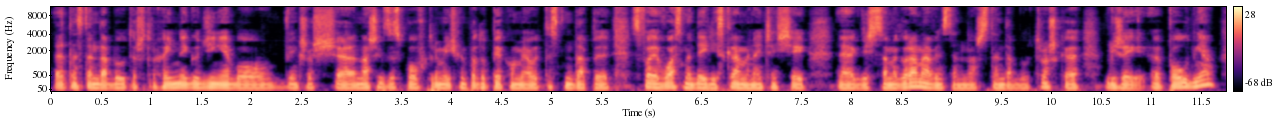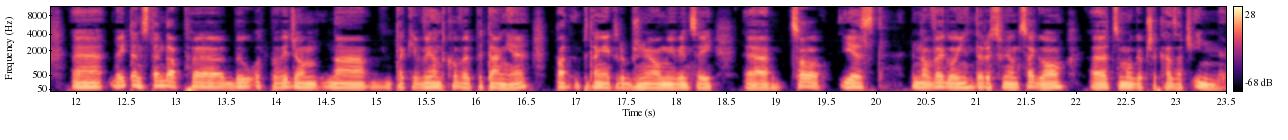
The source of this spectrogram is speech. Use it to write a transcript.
E, ten stand-up był też w trochę innej godzinie, bo większość naszych zespołów, które mieliśmy pod opieką, miały te stand-upy swoje własne daily scrumy, najczęściej gdzieś z samego rana, więc ten nasz stand-up był troszkę bliżej południa. No i ten stand-up był odpowiedzią na takie wyjątkowe pytanie, pytanie, które brzmiało mniej więcej co jest nowego, interesującego, e, co mogę przekazać innym.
